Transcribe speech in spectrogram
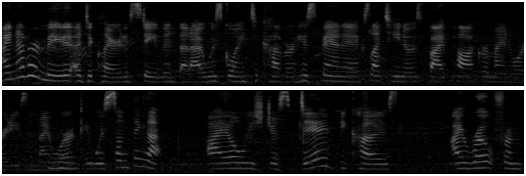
I never made it a declarative statement that I was going to cover Hispanics, Latinos, BIPOC, or minorities in my Mhm. work. It was something that I always just did because I wrote from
